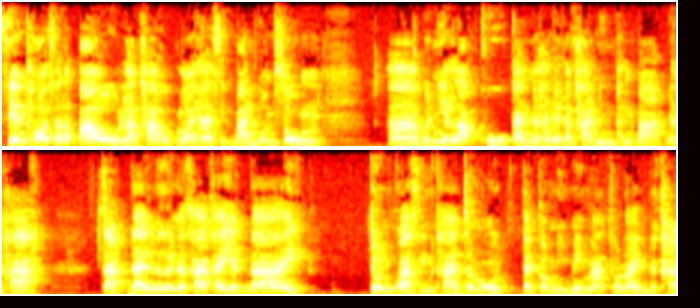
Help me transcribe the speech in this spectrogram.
เซียนทอซาลาเปา ราคา 650 บาทรวมส่งอ่าวันนี้รับคู่กันนะคะในราคา 1,000 บาทนะคะ จัดได้เลยนะคะ ใครอยากได้ จนกว่าสินค้าจะหมด แต่ก็มีไม่มากเท่าไหร่นะคะ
